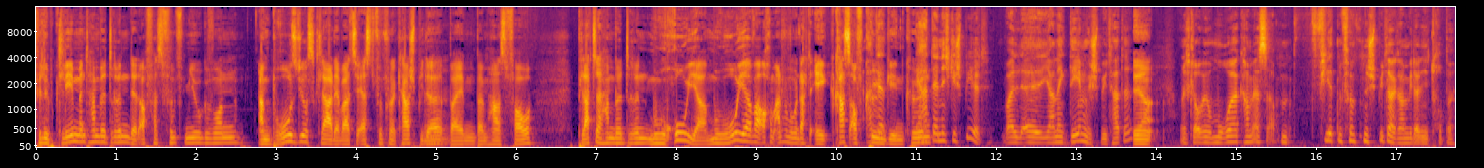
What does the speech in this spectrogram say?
Philipp Clement haben wir drin, der hat auch fast 5 Mio gewonnen. Ambrosius, klar, der war zuerst 500k-Spieler Mhm. beim, beim HSV. Platte haben wir drin. Muroya. Muroya war auch am Anfang, wo man dachte, ey, krass auf Köln der, gehen, Der Köln. hat er nicht gespielt, weil äh, Yannick Dehm gespielt hatte. Ja, Und ich glaube, Moroja kam erst ab dem vierten, fünften Spieltag dann wieder in die Truppe.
